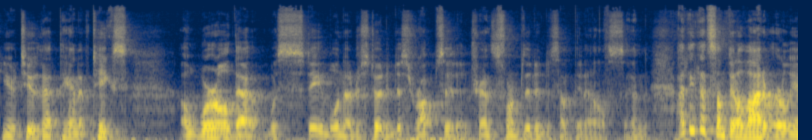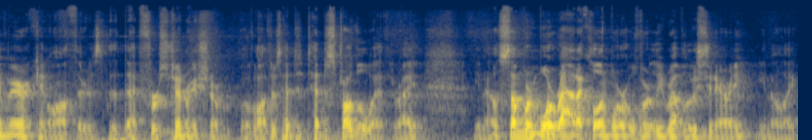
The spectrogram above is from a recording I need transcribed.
here too. That kind of takes a world that was stable and understood and disrupts it and transforms it into something else. And I think that's something a lot of early American authors, that, that first generation of, of authors, had to had to struggle with, right? You know, some were more radical and more overtly revolutionary, you know, like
